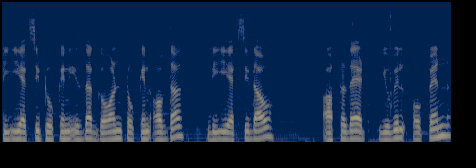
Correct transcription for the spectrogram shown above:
DEXE token is the governed token of the DEXE DAO. After that, you will open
